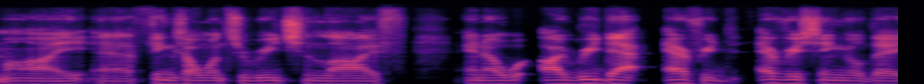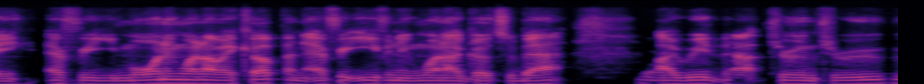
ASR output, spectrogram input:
my uh, things I want to reach in life, and I, I read that every every single day, every morning when I wake up, and every evening when I go to bed. Yeah. I read that through and through,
